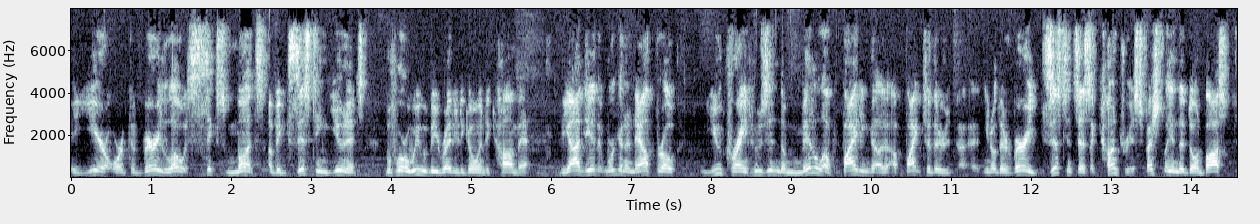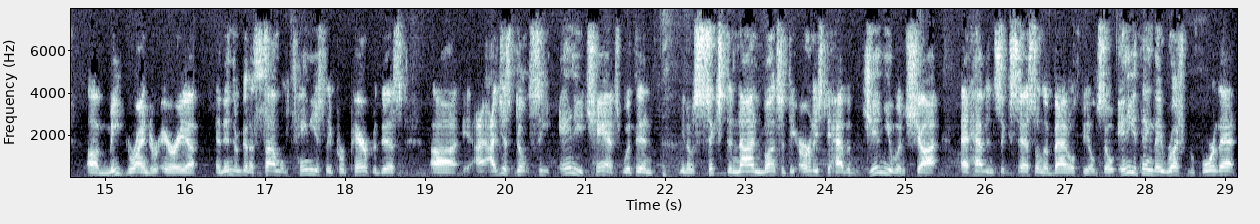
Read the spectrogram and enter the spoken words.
a year or at the very lowest six months of existing units before we would be ready to go into combat. The idea that we're going to now throw Ukraine, who's in the middle of fighting a, a fight to their, uh, you know, their very existence as a country, especially in the Donbass uh, meat grinder area, and then they're going to simultaneously prepare for this uh, I, I, just don't see any chance within you know six to nine months at the earliest to have a genuine shot at having success on the battlefield. So anything they rush before that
